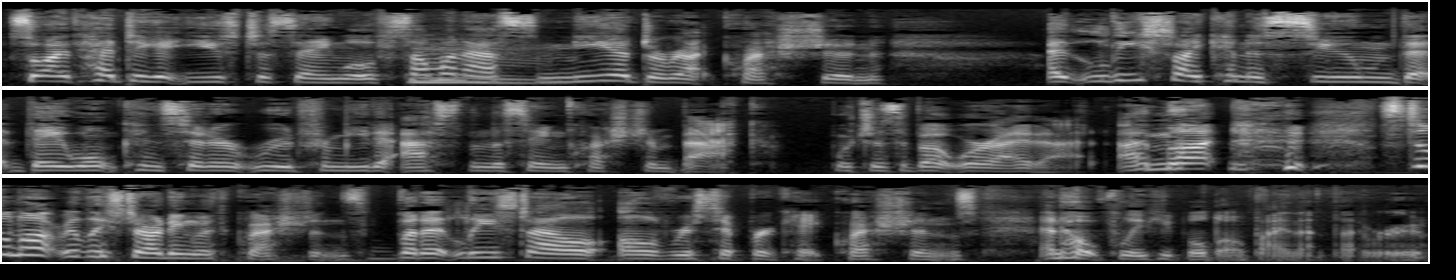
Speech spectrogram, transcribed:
So I've had to get used to saying, well, if someone mm. asks me a direct question, at least I can assume that they won't consider it rude for me to ask them the same question back, which is about where I'm at. I'm not, still not really starting with questions, but at least I'll, I'll reciprocate questions and hopefully people don't find that that rude.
